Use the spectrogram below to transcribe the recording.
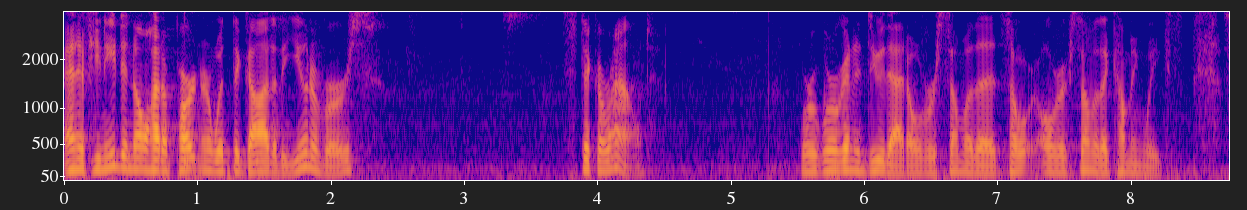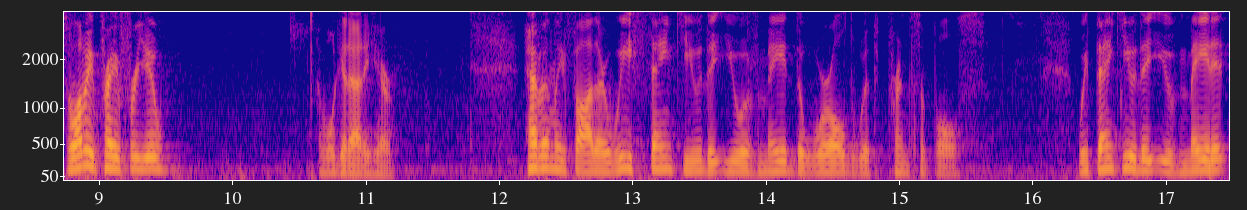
And if you need to know how to partner with the God of the universe, stick around. We're, we're going to do that over some, of the, so over some of the coming weeks. So let me pray for you, and we'll get out of here. Heavenly Father, we thank you that you have made the world with principles. We thank you that you've made it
